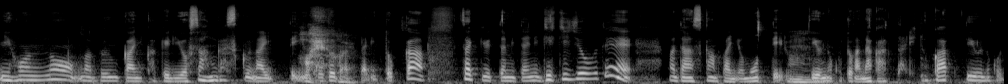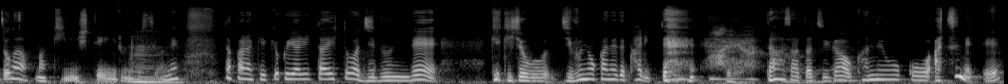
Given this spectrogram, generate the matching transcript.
日本のまあ文化にかける予算が少ないっていうことだったりとか、さっき言ったみたいに劇場でまあダンスカンパニーを持っているっていうようなことがなかったりとかっていうようなことがまあ起因しているんですよね。だから結局やりたい人は自分で劇場を自分のお金で借りてはいダンサーたちがお金をこう集めて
